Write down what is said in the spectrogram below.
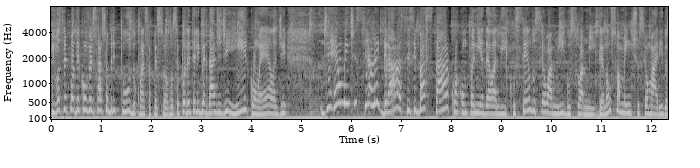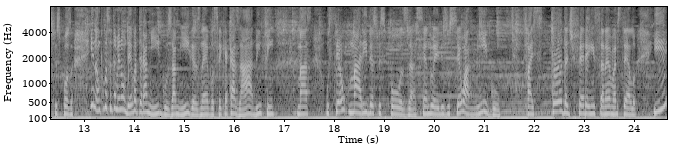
e você poder conversar sobre tudo com essa pessoa, você poder ter liberdade de rir com ela, de, de realmente se alegrar, se, se bastar com a companhia dela ali, sendo seu amigo, sua amiga, não somente o seu marido, a sua esposa. E não que você também não deva ter amigos, amigas, né? Você que é casado, enfim. Mas o seu marido e a sua esposa, sendo eles o seu amigo, faz toda a diferença, né, Marcelo? E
